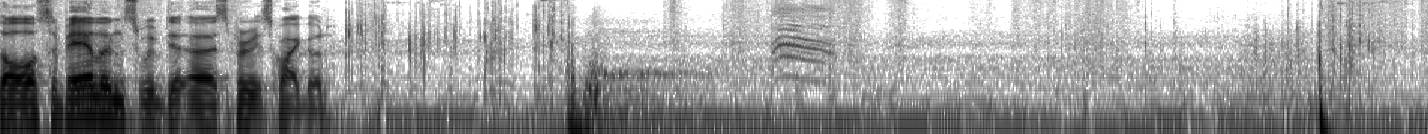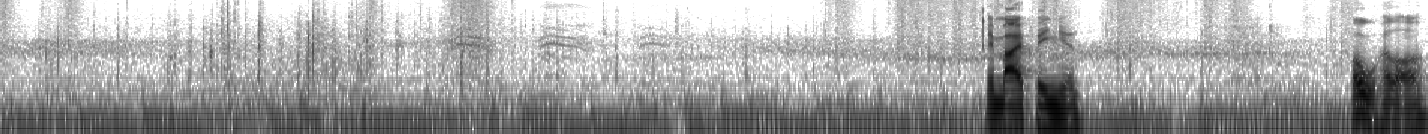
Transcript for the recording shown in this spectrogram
Though surveillance with uh, spirit's quite good. In my opinion. Oh, hello.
